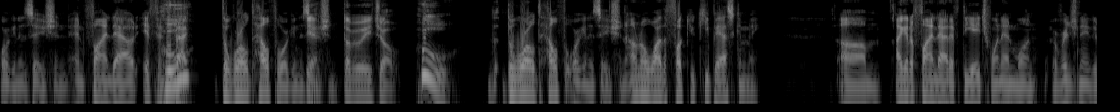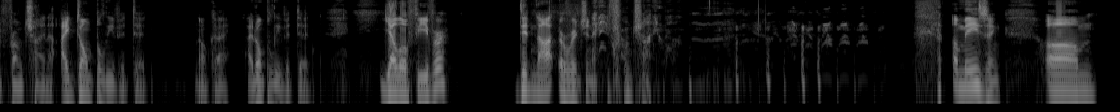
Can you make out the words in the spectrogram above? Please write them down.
Organization and find out if in Who? fact the World Health Yeah, Organization, WHO. Who? the, the World Health Organization. I don't know why the fuck you keep asking me. Um, I got to find out if the H1N1 originated from China. I don't believe it did. Okay, I don't believe it did. Yellow fever did not originate from China. Amazing. Um,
